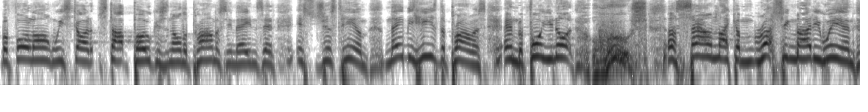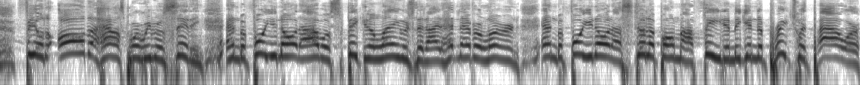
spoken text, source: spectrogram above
before long we started stopped focusing on the promise He made and said, It's just him. Maybe he's the promise. And before you know it, whoosh, a sound like a rushing mighty wind filled all the house where we were sitting. And before you know it, I was speaking a language that I had never learned. And before you know it, I stood up on my feet and began to preach with power.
